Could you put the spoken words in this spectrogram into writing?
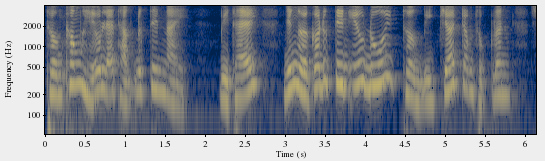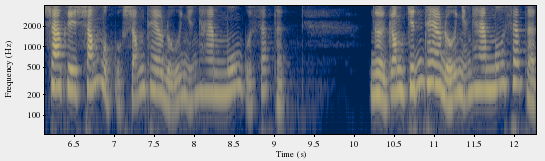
thường không hiểu lẽ thật đức tin này. Vì thế, những người có đức tin yếu đuối thường bị chết trong thuộc linh sau khi sống một cuộc sống theo đuổi những ham muốn của xác thịt. Người công chính theo đuổi những ham muốn xác thịt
